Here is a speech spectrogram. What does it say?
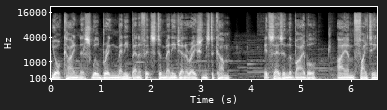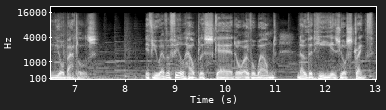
your kindness will bring many benefits to many generations to come. It says in the Bible, I am fighting your battles. If you ever feel helpless, scared, or overwhelmed, know that He is your strength.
